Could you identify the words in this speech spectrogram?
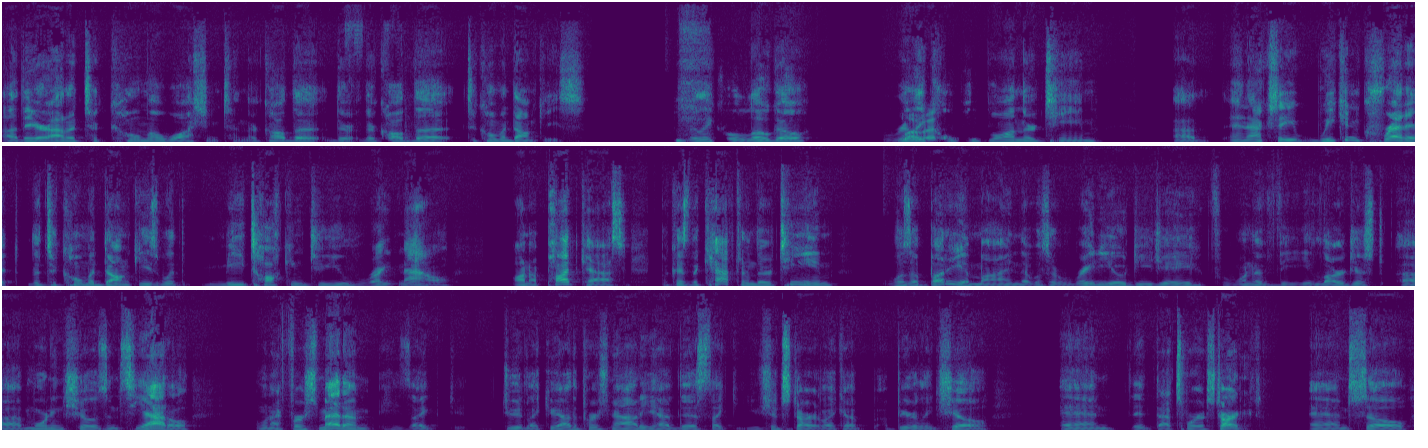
Uh, they are out of Tacoma, Washington. They're called the they're they're called the Tacoma Donkeys. Really cool logo, really Love it. cool people on their team. Uh, and actually, we can credit the Tacoma Donkeys with me talking to you right now on a podcast because the captain of their team was a buddy of mine that was a radio DJ for one of the largest uh, morning shows in Seattle. When I first met him, he's like, dude, dude, like you have the personality, you have this, like you should start like a, a beer league show. And it, that's where it started. And so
